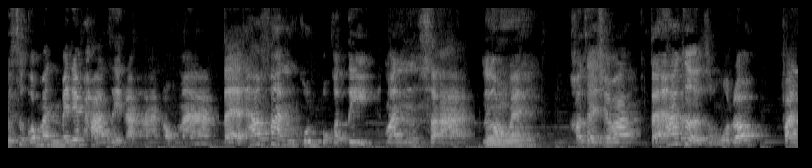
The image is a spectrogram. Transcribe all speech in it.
รู้สึกว่ามันไม่ได้พาเศษอาหารออกมา แต่ถ้าฟันคุณปกติมันสะอาดนึกออกไหมอืม เข้าใจใช่ปะแต่ถ้าเกิดสมมุติว่าฟัน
